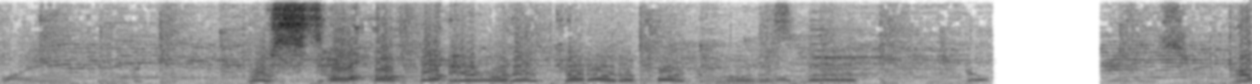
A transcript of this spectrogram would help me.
flying in the kitchen. Bro, stop! I don't want to cut out a part of the bonus left. Bro!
